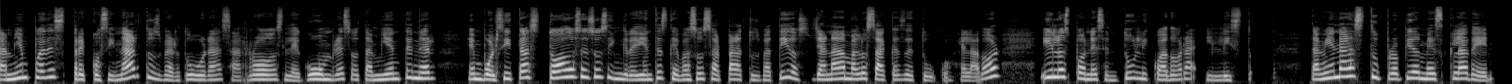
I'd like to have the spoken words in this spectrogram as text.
También puedes precocinar tus verduras, arroz, legumbres o también tener en bolsitas todos esos ingredientes que vas a usar para tus batidos. Ya nada más los sacas de tu congelador y los pones en tu licuadora y listo. También haz tu propia mezcla de,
